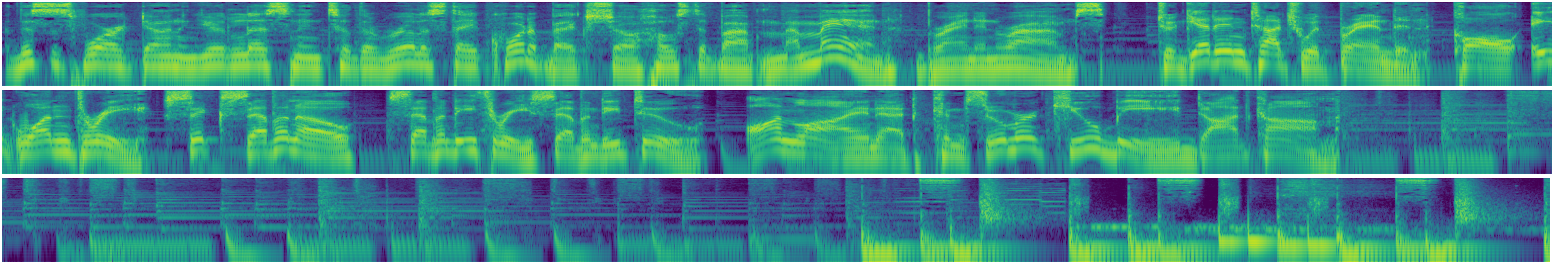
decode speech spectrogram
This is Work Done, and you're listening to the Real Estate Quarterback Show hosted by my man, Brandon Rhimes. To get in touch with Brandon, call 813 670 7372. Online at consumerqb.com.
